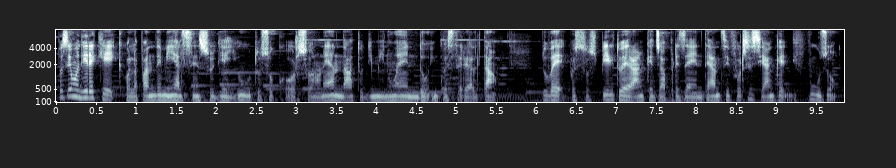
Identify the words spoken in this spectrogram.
Possiamo dire che con la pandemia il senso di aiuto, soccorso non è andato diminuendo in queste realtà, dove questo spirito era anche già presente, anzi forse si è anche diffuso.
